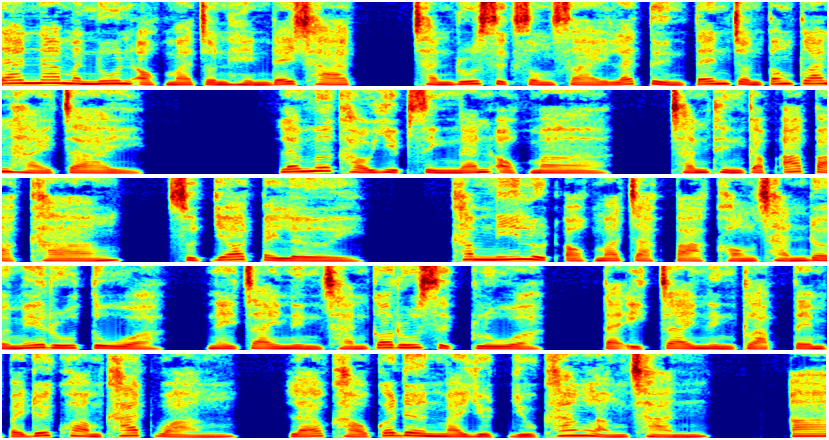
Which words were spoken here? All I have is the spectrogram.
ด้านหน้ามันนุ่นออกมาจนเห็นได้ชัด ฉันรู้สึกสงสัยและตื่นเต้นจนต้องกลั้นหายใจ และเมื่อเขาหยิบสิ่งนั้นออกมา ฉันถึงกับอ้าปากค้าง สุดยอดไปเลย คำนี้หลุดออกมาจากปากของฉันโดยไม่รู้ตัว ในใจหนึ่งฉันก็รู้สึกกลัว แต่อีกใจหนึ่งกลับเต็มไปด้วยความคาดหวัง แล้วเขาก็เดินมาหยุดอยู่ข้างหลังฉัน อ่า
